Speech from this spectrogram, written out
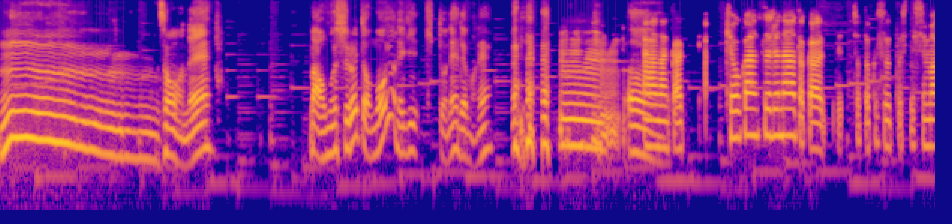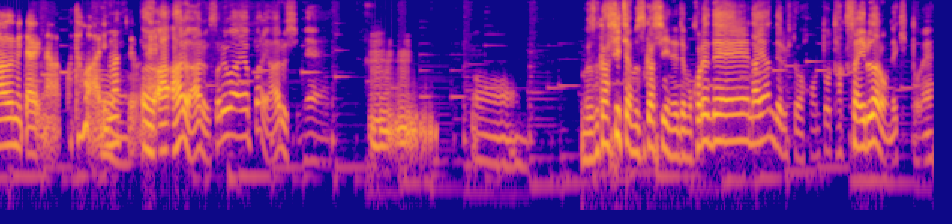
うーん、そうね。まあ面白いと思うよね、ききっとね、でもね。うん。うん、あーなんか共感するなとかちょっとクスッとしてしまうみたいなこともありますようんうんね。ああるある。それはやっぱりあるしね。うんうんうん、難しいっちゃ難しいね。でもこれで悩んでる人は本当たくさんいるだろうね、きっとね。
